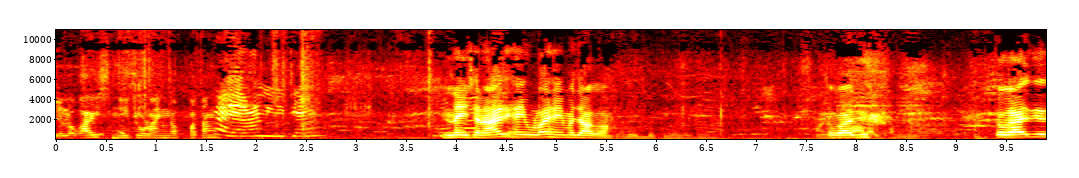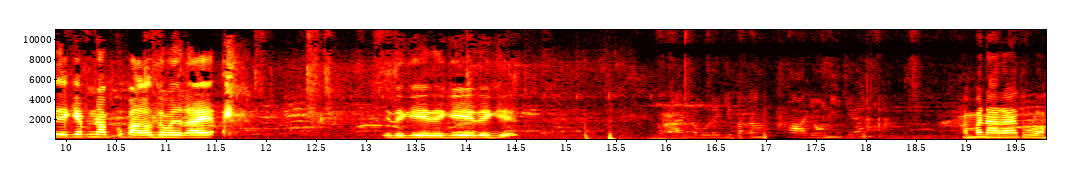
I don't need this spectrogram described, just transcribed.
चलो गाइस नीचे उड़ाएँगे पतंग। नहीं चना यहीं उड़ा यहीं मज़ा आगा तो गाइस तो गाइस ये देखिए अपने आप को पागल समझ रहा है। ये देखिए ये देखिए ये देखिए। हम बना रहे हैं तो उड़ा।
